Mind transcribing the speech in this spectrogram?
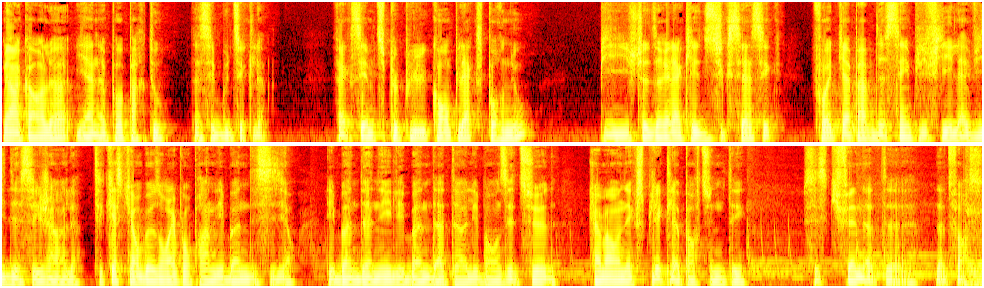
Mais encore là, il y en a pas partout de ces boutiques-là. Fait que c'est un petit peu plus complexe pour nous. Puis je te dirais la clé du succès, c'est qu'il faut être capable de simplifier la vie de ces gens-là. Sais, qu'est-ce qu'ils ont besoin pour prendre les bonnes décisions? Les bonnes données, les bonnes datas, les bonnes études, comment on explique l'opportunité? C'est ce qui fait notre, euh, notre force.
